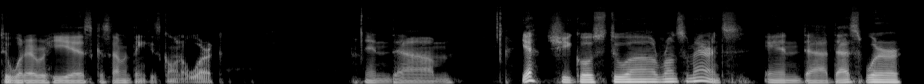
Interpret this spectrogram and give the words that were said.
to whatever he is because I don't think he's going to work. And um, yeah, she goes to uh, run some errands, and uh, that's where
